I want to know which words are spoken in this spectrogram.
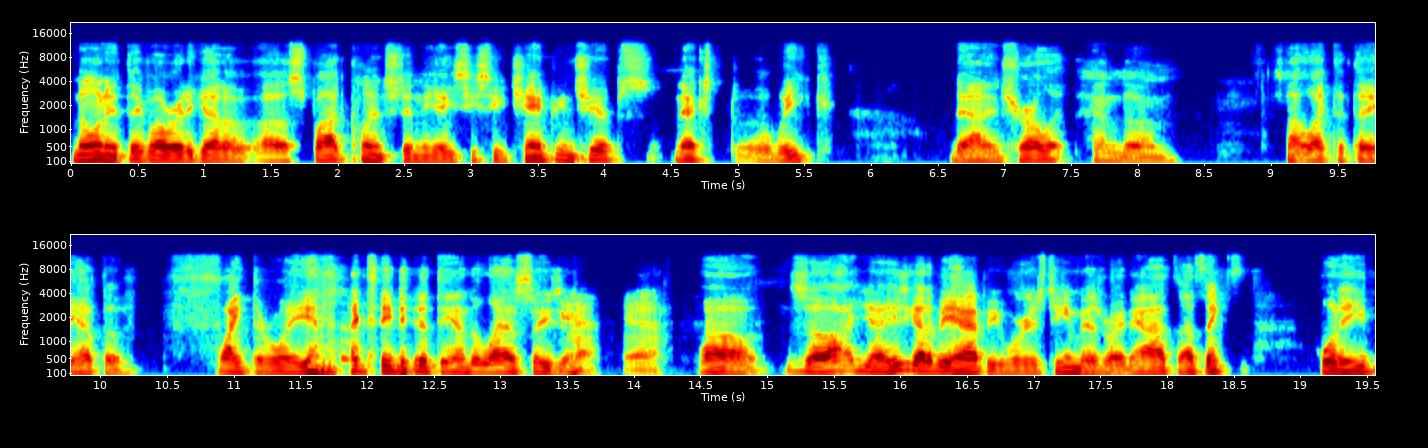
knowing that they've already got a, a spot clinched in the ACC championships next uh, week down in Charlotte. And, um, it's not like that they have to fight their way in like they did at the end of last season. Yeah, yeah. Uh, so I, you know he's got to be happy where his team is right now. I, I, think what he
